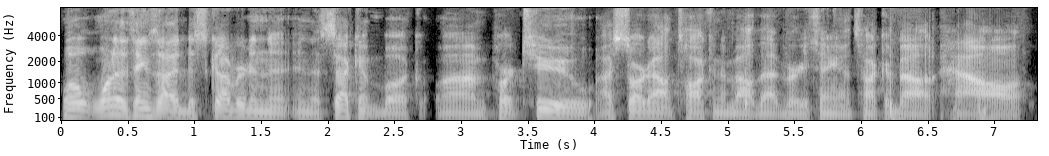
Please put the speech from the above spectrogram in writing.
Well, one of the things I discovered in the in the second book, um, part two, I start out talking about that very thing. I talk about how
